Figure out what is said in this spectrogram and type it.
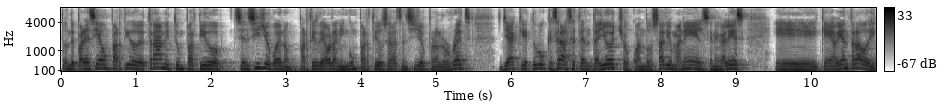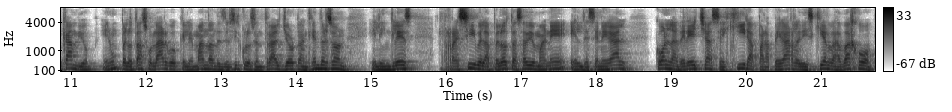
donde parecía un partido de trámite, un partido sencillo. Bueno, a partir de ahora ningún partido será sencillo para los Reds, ya que tuvo que ser al 78 cuando Sadio Mané, el senegalés, eh, que había entrado de cambio en un pelotazo largo que le mandan desde el círculo central Jordan Henderson, el inglés, recibe la pelota Sadio Mané, el de Senegal con la derecha, se gira para pegarle de izquierda abajo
